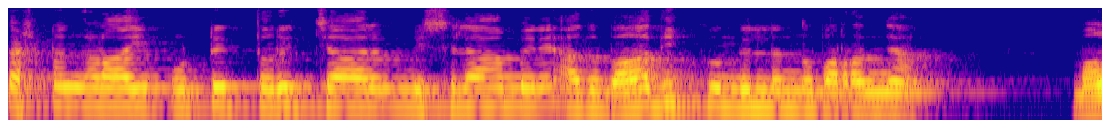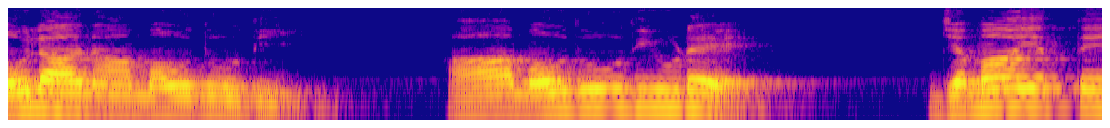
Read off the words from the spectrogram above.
കഷ്ണങ്ങളായി പൊട്ടിത്തെറിച്ചാലും ഇസ്ലാമിനെ അത് ബാധിക്കുന്നില്ലെന്ന് പറഞ്ഞ മൗലാന മൗദൂദി. ആ മൗദൂദിയുടെ ജമായത്തെ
